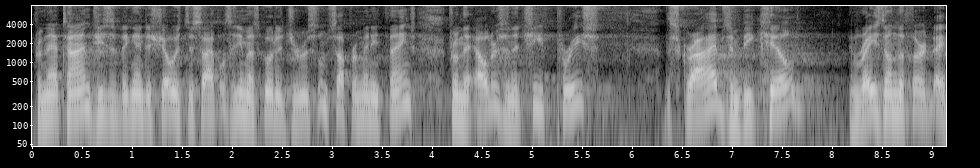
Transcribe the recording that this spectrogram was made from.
From that time, Jesus began to show his disciples that he must go to Jerusalem, suffer many things from the elders and the chief priests, the scribes, and be killed, and raised on the third day.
